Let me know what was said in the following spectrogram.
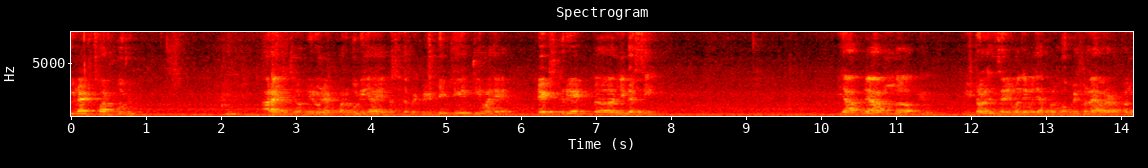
युनाइट फॉर गुड आर आयची आपली युनाइट फॉर गुड ही आहे. तसेच आपली डिस्ट्रिक्टची टीम आहे. लेट्स क्रिएट लिगसी या आपल्या हिस्टॉरिकल सेरेमनीमध्ये म्हणजे आपण व्होकेशनल अवॉर्ड आपण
